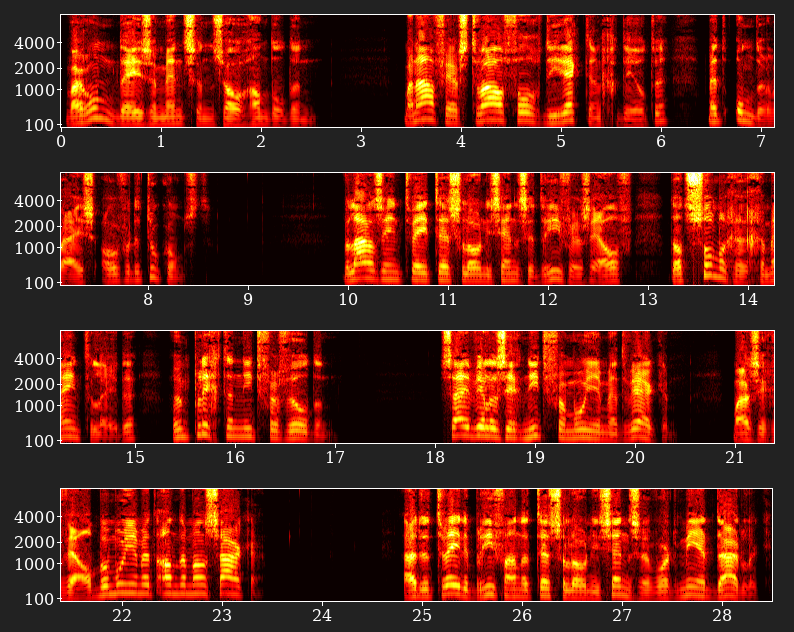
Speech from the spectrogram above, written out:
waarom deze mensen zo handelden. Maar na vers 12 volgt direct een gedeelte met onderwijs over de toekomst. We lazen in 2 Thessalonicense 3 vers 11 dat sommige gemeenteleden hun plichten niet vervulden. Zij willen zich niet vermoeien met werken, maar zich wel bemoeien met andermans zaken. Uit de tweede brief aan de Thessalonicense wordt meer duidelijk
